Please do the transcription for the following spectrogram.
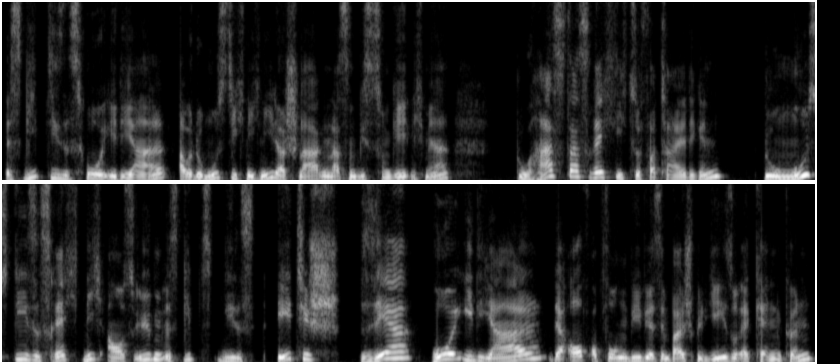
Es gibt dieses hohe Ideal, aber du musst dich nicht niederschlagen lassen bis zum geht nicht mehr. Du hast das Recht, dich zu verteidigen. Du musst dieses Recht nicht ausüben. Es gibt dieses ethisch sehr hohe Ideal der Aufopferung, wie wir es im Beispiel Jesu erkennen können.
